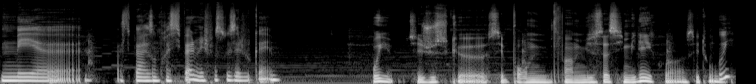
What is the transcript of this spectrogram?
mais euh, bah, c'est pas la raison principale. Mais je pense que ça joue quand même. Oui, c'est juste que c'est pour enfin, mieux s'assimiler, quoi, c'est tout. Oui.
